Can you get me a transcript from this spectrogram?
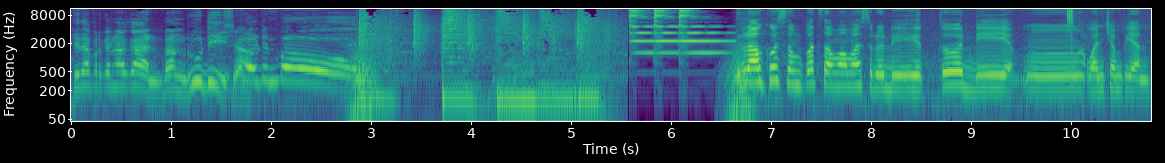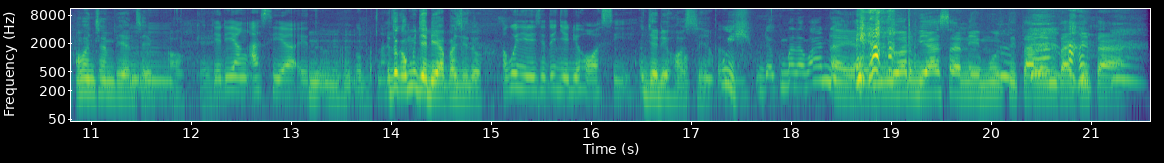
Kita perkenalkan Bang Rudy Siap. Golden Boy. Dulu aku sempet sama Mas Rudi itu di mm, One Champion. One Championship. Mm. Oke. Jadi yang Asia itu aku pernah. Itu kamu jadi apa sih tuh? Aku jadi situ jadi host sih. Oh, jadi hostnya. itu. Wih, udah ke mana-mana ya. Ini luar biasa nih multi talenta kita.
